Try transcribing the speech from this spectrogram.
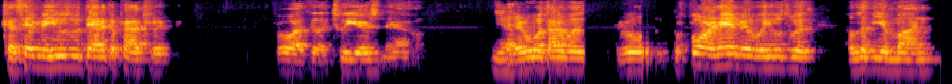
because him he was with Danica Patrick for what, I feel like two years now. Yeah. And everyone thought it was, it was before him. It was, he was with Olivia Munn.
